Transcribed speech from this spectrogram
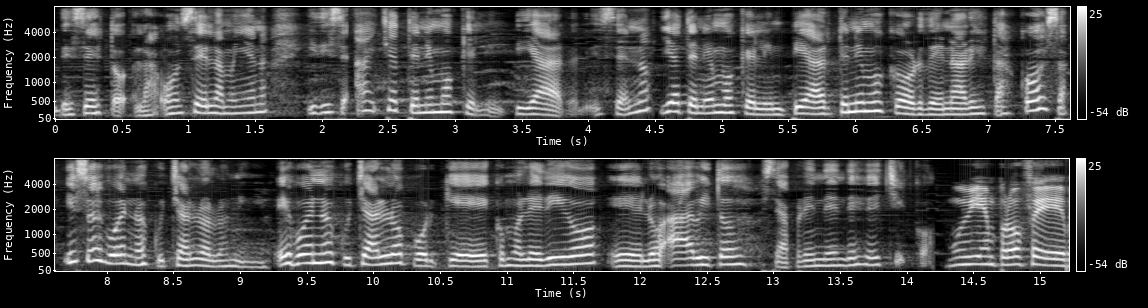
de sexto a las 11 de la mañana y dice, ay, ya tenemos que limpiar, dice, ¿no? Ya tenemos que limpiar, tenemos que ordenar estas cosas. Y eso es bueno escucharlo a los niños. Es bueno escucharlo porque, como le digo, eh, los hábitos se aprenden desde chico. Muy bien, profe,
